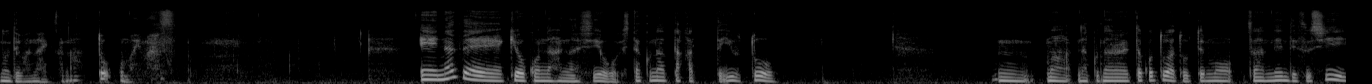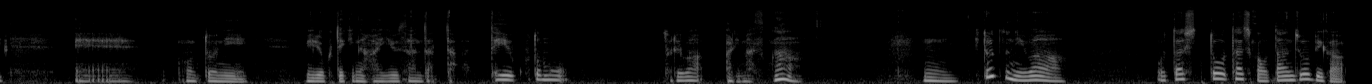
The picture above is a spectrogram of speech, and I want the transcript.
のではないかなと思います。えー、なぜ今日こんな話をしたくなったかっていうと、うん、まあ亡くなられたことはとても残念ですし、えー、本当に魅力的な俳優さんだったっていうこともそれはありますが、うん、一つには私と確かお誕生日が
